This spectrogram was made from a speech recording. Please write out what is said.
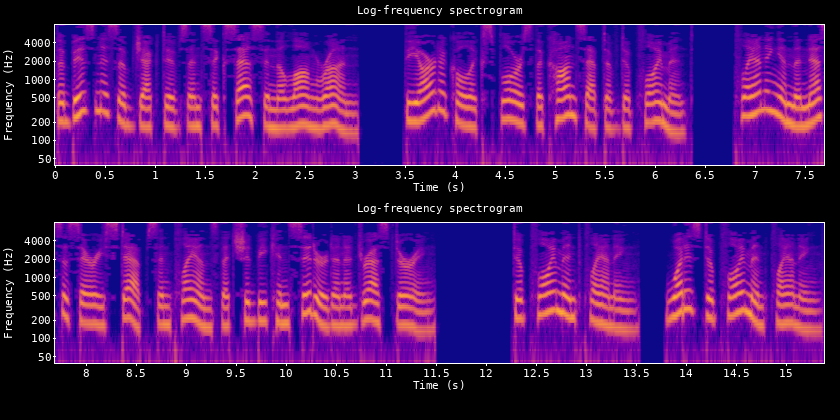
the business objectives and success in the long run. The article explores the concept of deployment planning and the necessary steps and plans that should be considered and addressed during deployment planning. What is deployment planning?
